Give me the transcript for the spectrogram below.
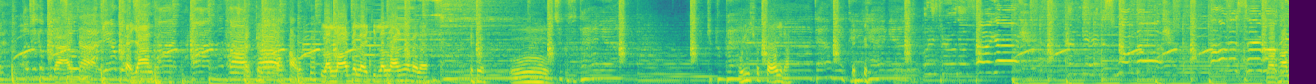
ดได้ได้ไก่ย่างฮาดเกิดฮาดเขาร้อนๆไปเลยกินร้อนๆเข้าไปเลยโอ้ นี่ชุดโป้อยู่นะ เราท่อน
